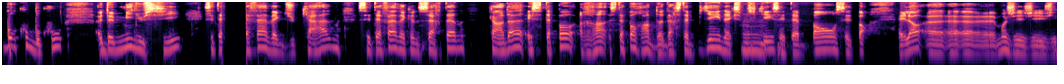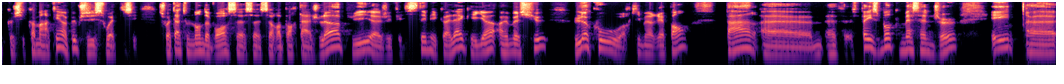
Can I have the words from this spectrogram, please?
beaucoup beaucoup de minutie. C'était fait avec du calme. C'était fait avec une certaine candeur et c'était pas c'était pas rentre dedans c'était bien expliqué Mhm. c'était bon c'est bon et là euh, euh, euh, moi j'ai commenté un peu puis j'ai souhaité j'ai souhaité à tout le monde de voir ce, ce, ce reportage là puis euh, j'ai félicité mes collègues et il y a un monsieur Lecourt qui me répond par euh, euh, Facebook Messenger et euh,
